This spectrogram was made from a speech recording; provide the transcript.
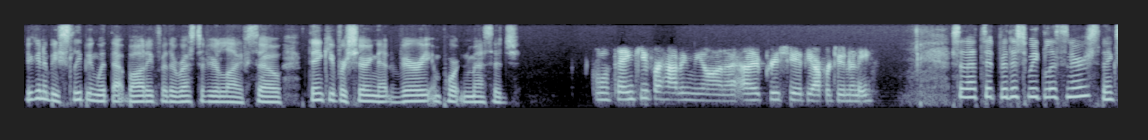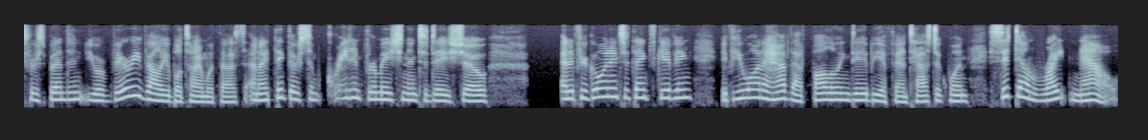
you're going to be sleeping with that body for the rest of your life so thank you for sharing that very important message well, thank you for having me on. I, I appreciate the opportunity. So that's it for this week, listeners. Thanks for spending your very valuable time with us. And I think there's some great information in today's show And if you're going into Thanksgiving, if you want to have that following day be a fantastic one, sit down right now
